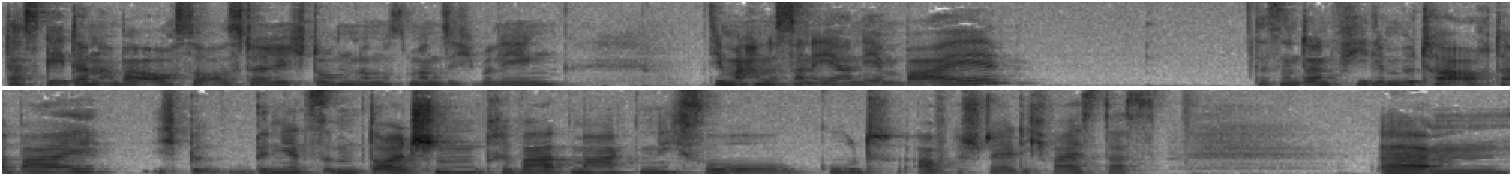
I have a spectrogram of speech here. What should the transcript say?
Das geht dann aber auch so aus der Richtung, da muss man sich überlegen, die machen das dann eher nebenbei. Da sind dann viele Mütter auch dabei. Ich bin jetzt im deutschen Privatmarkt nicht so gut aufgestellt. Ich weiß, dass ähm,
